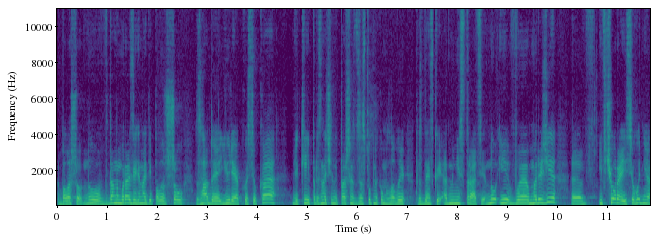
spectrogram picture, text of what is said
Балашов. Ну, в даному разі Геннадій Балашов згадує Юрія Косюка, який призначений першим заступником глави президентської адміністрації. Ну і в мережі е, і вчора, і сьогодні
